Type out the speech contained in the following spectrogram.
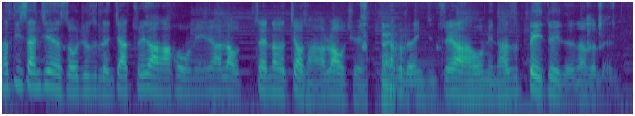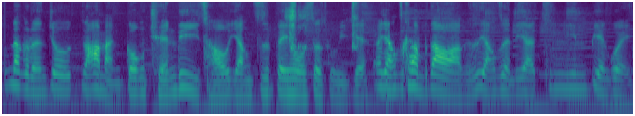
那第三箭的时候，就是人家追到他后面，因为他绕在那个教场要绕圈，那个人已经追到他后面，他是背对着那个人，那个人就拉满弓，全力朝杨志背后射出一箭。那杨志看不到啊，可是杨志很厉害，听音辨位。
